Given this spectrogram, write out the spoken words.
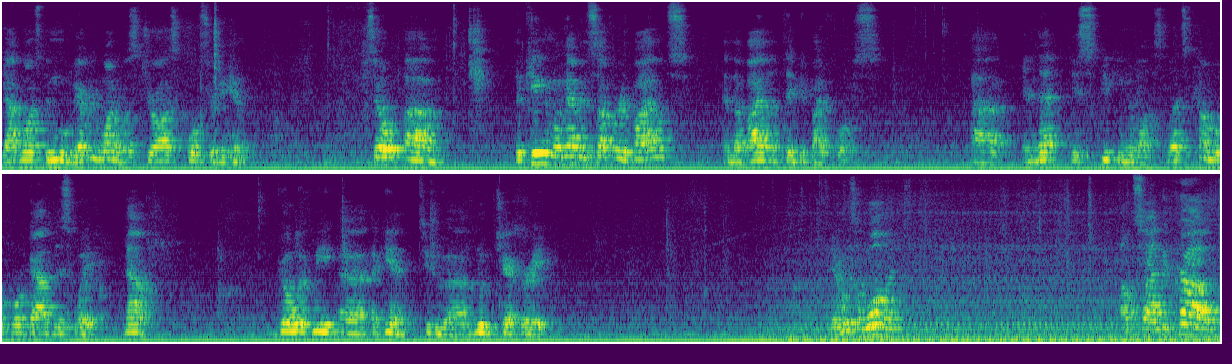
God wants to move. Every one of us draws closer to Him. So, um, the kingdom of heaven suffers violence, and the violent take it by force. Uh, and that is speaking of us. Let's come before God this way. Now, go with me uh, again to uh, Luke chapter 8. There was a woman outside the crowd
